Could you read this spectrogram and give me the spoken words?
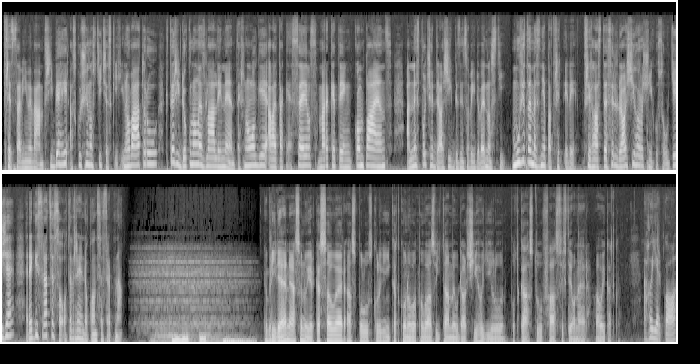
Představíme vám příběhy a zkušenosti českých inovátorů, kteří dokonale zvládli nejen technologie, ale také sales, marketing, compliance a nespočet dalších biznisových dovedností. Můžete mezi ně patřit i vy. Přihlaste se do dalšího ročníku soutěže, registrace jsou otevřeny do konce srpna. Dobrý den, já jsem Jirka Sauer a spolu s kolegyní Katkou Novotnou vás vítáme u dalšího dílu podcastu Fast 50 On Air. Ahoj Katko. Ahoj Jirko.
